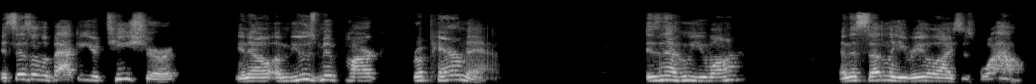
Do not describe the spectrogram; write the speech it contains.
it says on the back of your T-shirt, you know, amusement park repairman. Isn't that who you are? And then suddenly he realizes, wow,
